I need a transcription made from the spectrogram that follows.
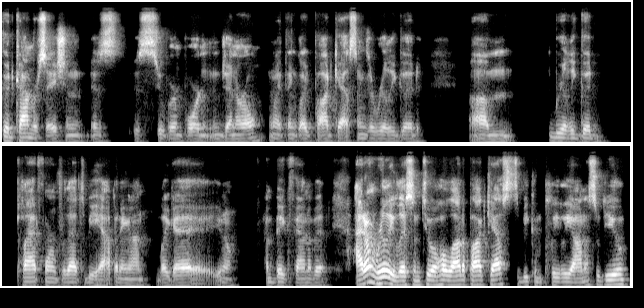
good conversation is is super important in general, and I think like podcasting is a really good, um, really good platform for that to be happening on. Like I, you know, I'm a big fan of it. I don't really listen to a whole lot of podcasts, to be completely honest with you,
